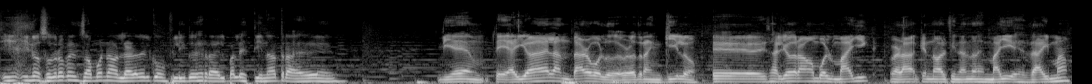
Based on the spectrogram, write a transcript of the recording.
Y, y nosotros pensamos en hablar del conflicto Israel-Palestina a través de. Bien, te ayuda a adelantar, boludo, pero tranquilo. Eh, salió Dragon Ball Magic, ¿verdad? Que no, al final no es Magic, es Daima,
